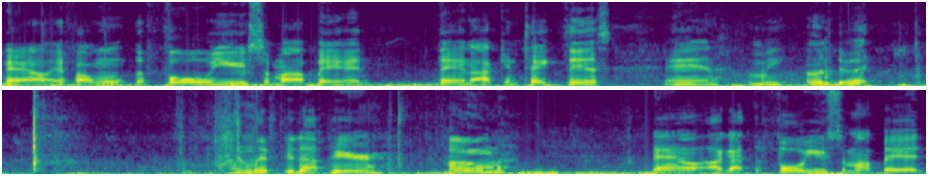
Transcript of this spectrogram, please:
Now, if I want the full use of my bed, then I can take this and let me undo it and lift it up here. Boom. Now I got the full use of my bed.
